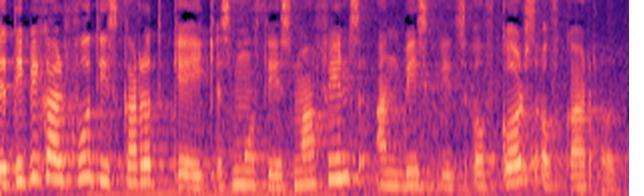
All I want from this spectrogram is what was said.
The typical food is carrot cake, smoothies, muffins, and biscuits, of course, of carrot.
